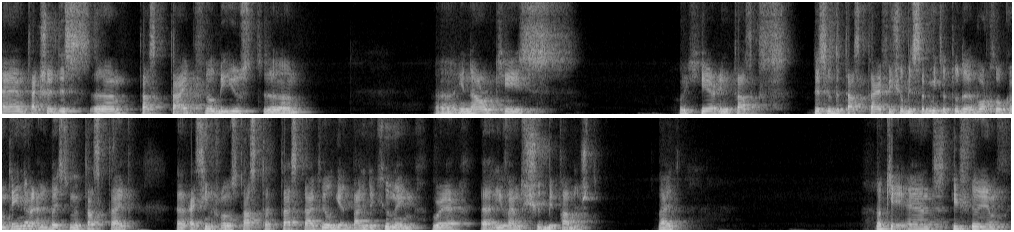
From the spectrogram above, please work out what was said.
And actually this um, task type will be used uh, uh, in our case here in tasks. This is the task type which will be submitted to the workflow container and based on the task type uh, asynchronous task, task type will get back the queue name where uh, event should be published right? Okay, and if we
